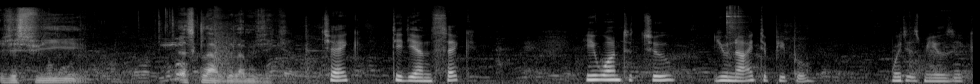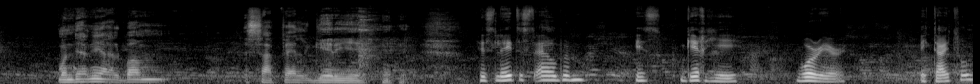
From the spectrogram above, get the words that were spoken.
je suis esclave de la musique. Cheikh Tidiane Sek, he wanted to unite the people with his music. Mon dernier album s'appelle Guerrier. His latest album is Guerrier, Warrior, a title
